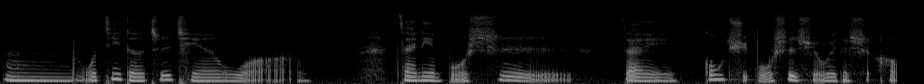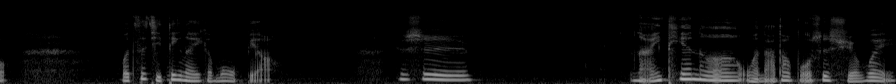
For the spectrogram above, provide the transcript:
嗯，我记得之前我。在念博士，在攻取博士学位的时候，我自己定了一个目标，就是哪一天呢，我拿到博士学位，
